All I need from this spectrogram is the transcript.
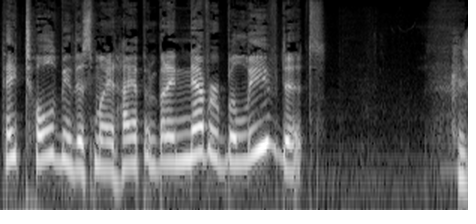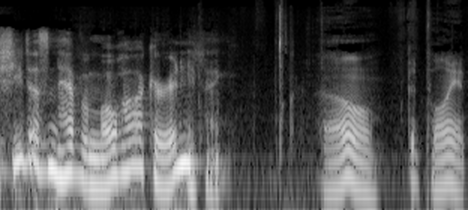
they told me this might happen, but I never believed it." Because she doesn't have a mohawk or anything. Oh, good point.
